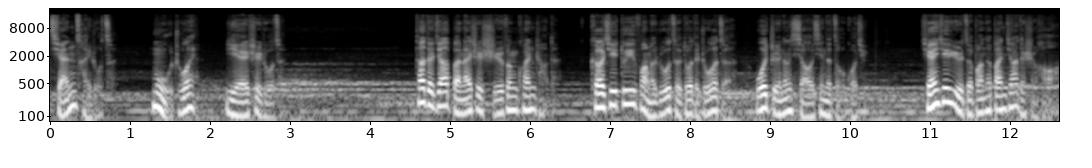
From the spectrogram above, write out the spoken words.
钱财如此，木桌呀。也是如此。他的家本来是十分宽敞的，可惜堆放了如此多的桌子，我只能小心的走过去。前些日子帮他搬家的时候，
